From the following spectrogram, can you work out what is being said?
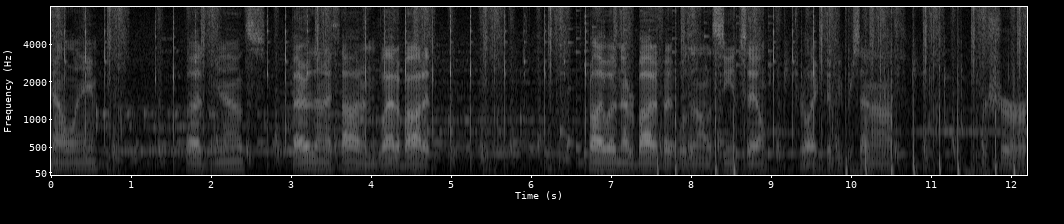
kind of lame. But, you know, it's better than I thought. I'm glad I bought it. Probably would have never bought it if it wasn't on the Steam sale for like 50% off. For sure.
